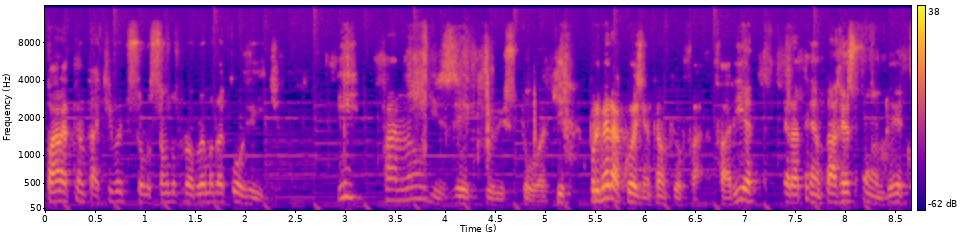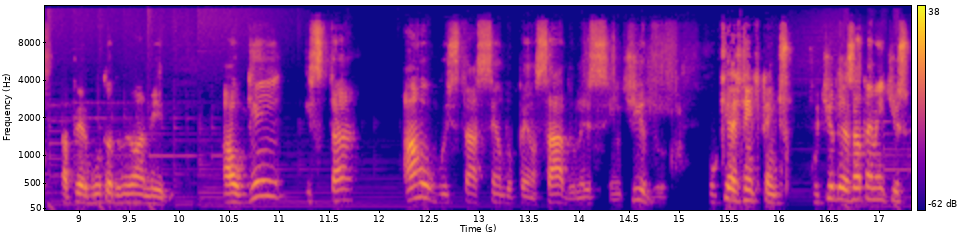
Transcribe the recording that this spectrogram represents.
para a tentativa de solução do problema da Covid. E, para não dizer que eu estou aqui, a primeira coisa, então, que eu faria era tentar responder a pergunta do meu amigo. Alguém está, algo está sendo pensado nesse sentido? O que a gente tem discutido é exatamente isso.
